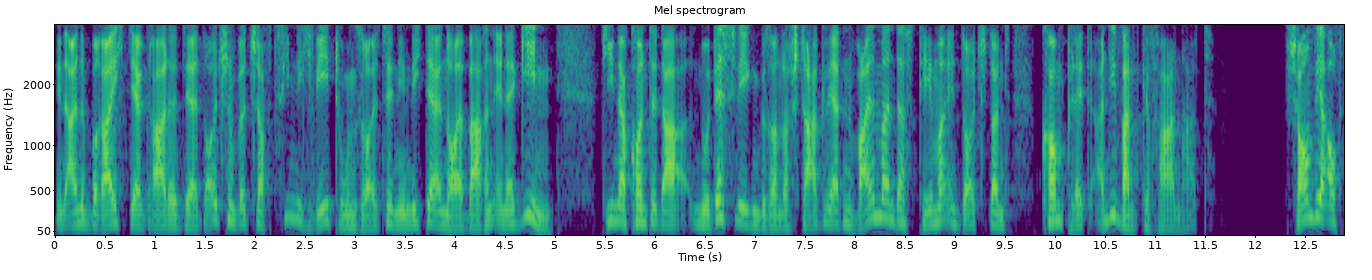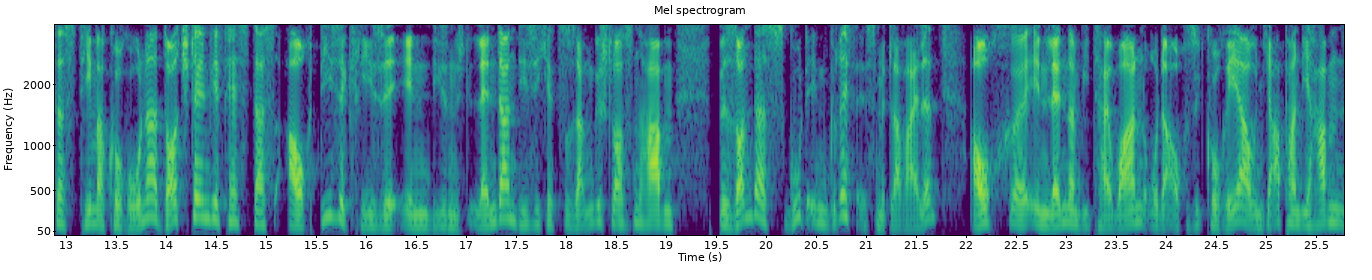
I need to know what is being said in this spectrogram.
in einem Bereich, der gerade der deutschen Wirtschaft ziemlich wehtun sollte, nämlich der erneuerbaren Energien. China konnte da nur deswegen besonders stark werden, weil man das Thema in Deutschland komplett an die Wand gefahren hat. Schauen wir auf das Thema Corona. Dort stellen wir fest, dass auch diese Krise in diesen Ländern, die sich jetzt zusammengeschlossen haben, besonders gut im Griff ist mittlerweile. Auch äh, in Ländern wie Taiwan oder auch Südkorea und Japan, die haben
